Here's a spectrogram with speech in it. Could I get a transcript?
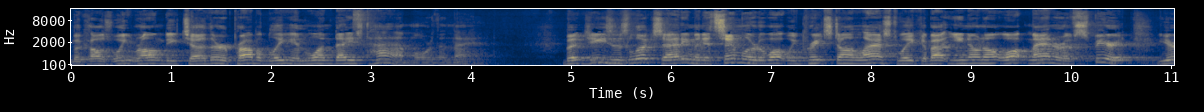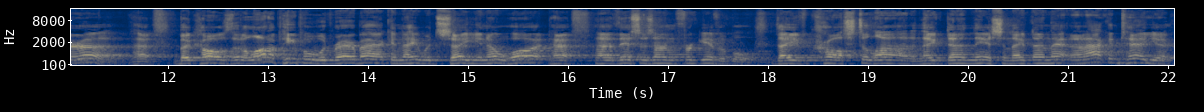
because we wronged each other probably in one day's time more than that. But Jesus looks at him, and it's similar to what we preached on last week about you know not what manner of spirit you're of. Because that a lot of people would rear back and they would say, you know what, uh, uh, this is unforgivable. They've crossed a line and they've done this and they've done that. And I can tell you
